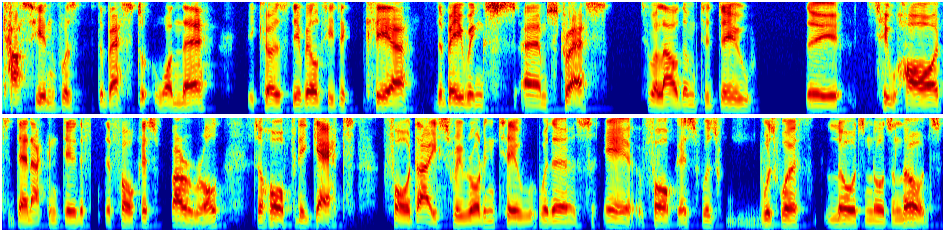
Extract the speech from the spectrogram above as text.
Cassian was the best one there because the ability to clear the B wings um, stress to allow them to do the too hard, then I can do the, the focus barrel roll to hopefully get four dice re-rolling two with a, a focus was was worth loads and loads and loads.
